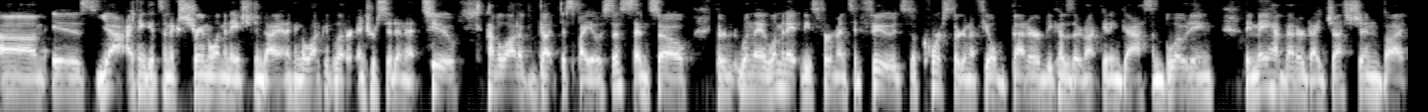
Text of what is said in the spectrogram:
um, is, yeah, I think it's an extreme elimination diet. And I think a lot of people that are interested in it too have a lot of gut dysbiosis. And so, when they eliminate these fermented foods, of course, they're going to feel better because they're not getting gas and bloating. They may have better digestion, but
